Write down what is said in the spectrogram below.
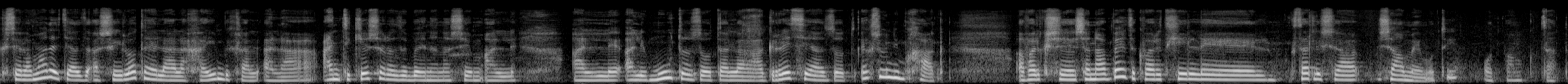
כשלמדתי, אז השאלות האלה על החיים בכלל, על האנטי קשר הזה בין אנשים, על... על האלימות הזאת, על האגרסיה הזאת, איכשהו נמחק. אבל כששנה ב' זה כבר התחיל קצת לשעמם אותי, עוד פעם קצת.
